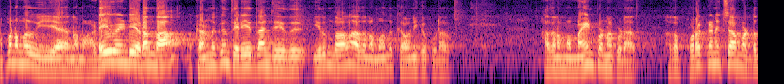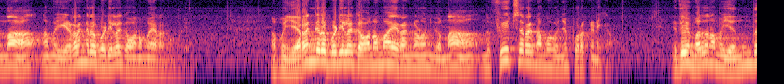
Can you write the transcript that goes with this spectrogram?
அப்போ நம்ம நம்ம அடைய வேண்டிய இடம்தான் கண்ணுக்கும் தெரியத்தான் செய்யுது இருந்தாலும் அதை நம்ம வந்து கவனிக்கக்கூடாது. அதை நம்ம மைண்ட் பண்ணக்கூடாது. அதை புறக்கணித்தா மட்டும்தான் நம்ம இறங்குற படியில் கவனமாக இறங்க முடியும். அப்போ இறங்குற படியில் கவனமாக இறங்கணும்னு சொன்னால் இந்த ஃப்யூச்சரை நம்ம கொஞ்சம் புறக்கணிக்கணும். இதே மாதிரி தான் நம்ம எந்த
